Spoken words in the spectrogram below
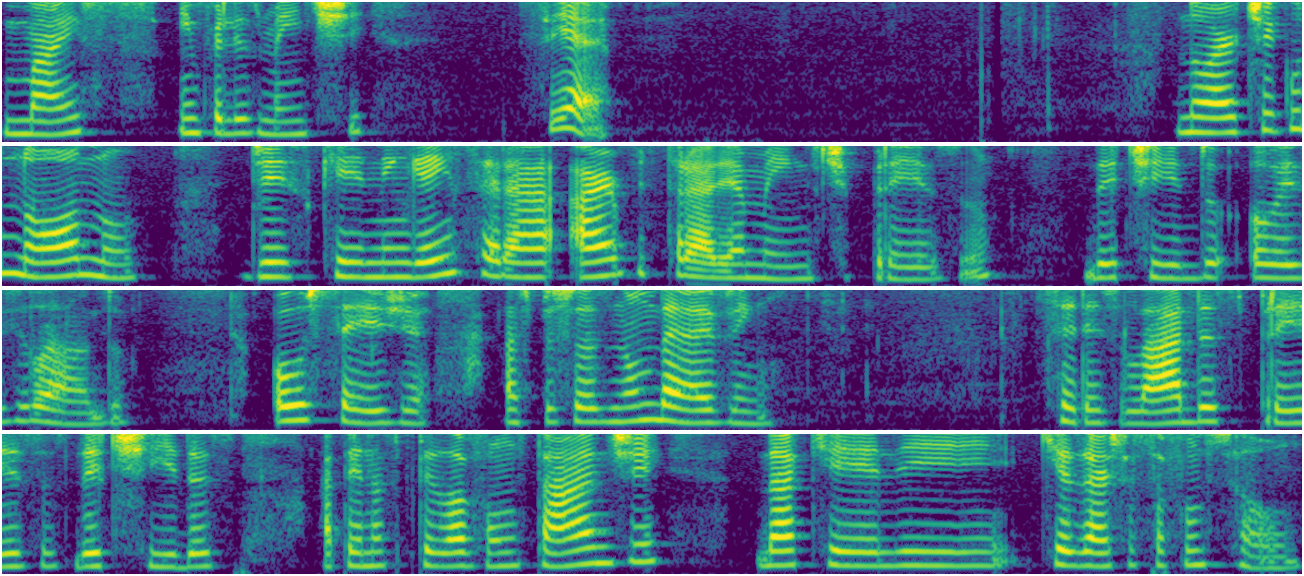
mas infelizmente se é. No artigo 9 diz que ninguém será arbitrariamente preso, detido ou exilado. Ou seja, as pessoas não devem ser exiladas, presas, detidas apenas pela vontade daquele que exerce essa função.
